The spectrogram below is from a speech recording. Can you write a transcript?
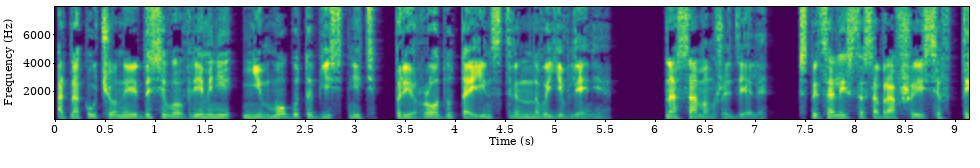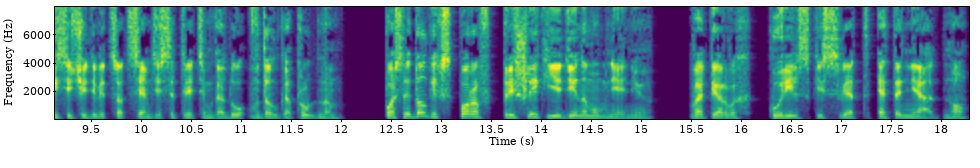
Однако ученые до сего времени не могут объяснить природу таинственного явления. На самом же деле, специалисты, собравшиеся в 1973 году в Долгопрудном, после долгих споров пришли к единому мнению. Во-первых, Курильский свет — это не одно,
